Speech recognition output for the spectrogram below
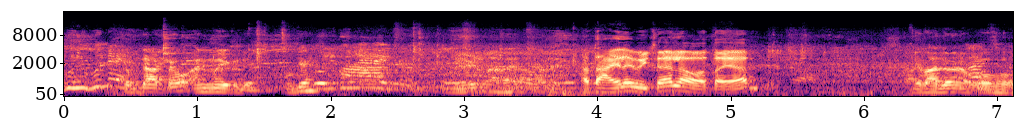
गुलगुले शब्द आठव आणि मग इकडे ओके. आता आईला विचारायला होता यार. हे हो हो.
